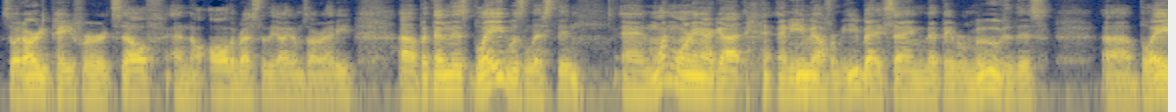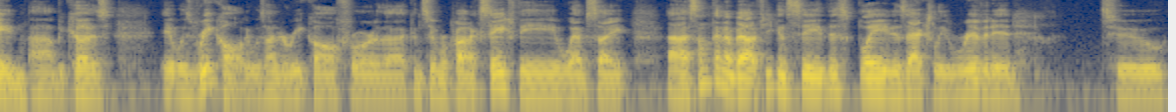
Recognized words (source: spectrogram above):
So it already paid for itself and the, all the rest of the items already. Uh, but then this blade was listed and one morning I got an email from eBay saying that they removed this uh, blade uh, because it was recalled. It was under recall for the Consumer Product Safety website. Uh, something about, if you can see, this blade is actually riveted to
